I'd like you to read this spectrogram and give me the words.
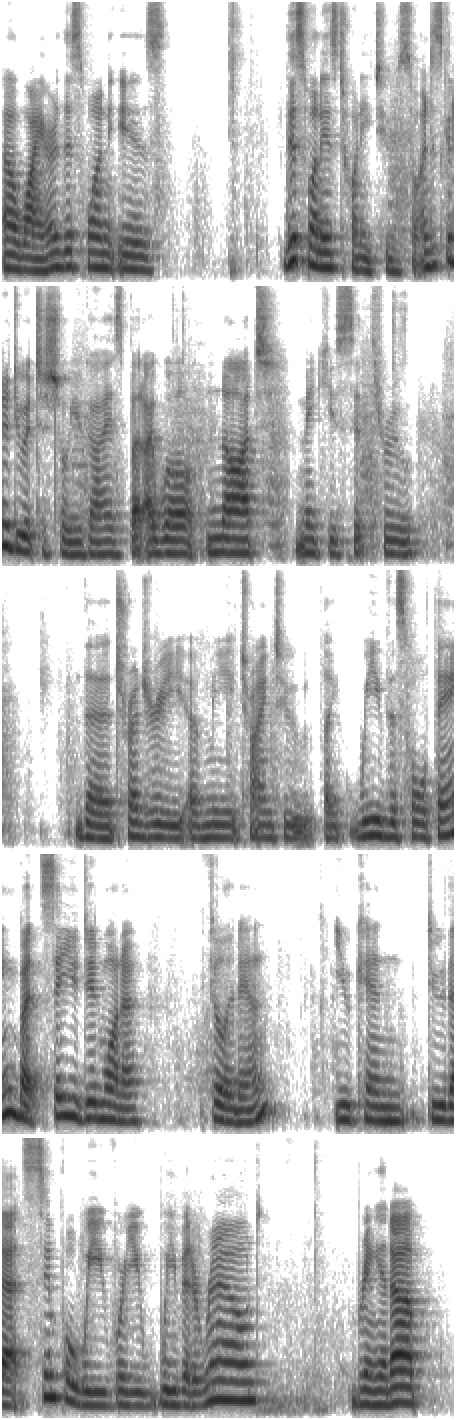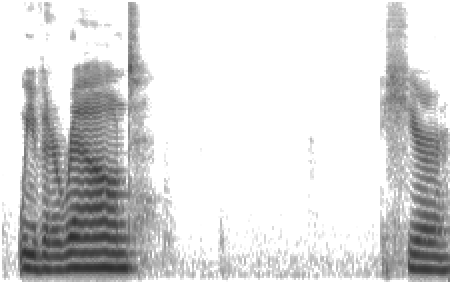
uh, wire. This one is this one is 22, so I'm just going to do it to show you guys, but I will not make you sit through the trudgery of me trying to like weave this whole thing. But say you did want to fill it in, you can do that simple weave where you weave it around, bring it up, weave it around here.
